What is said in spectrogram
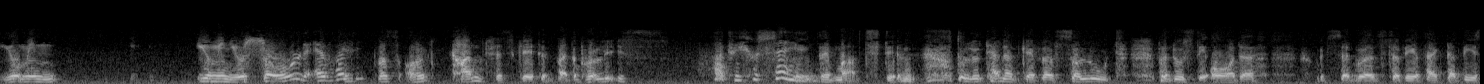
You mean. You mean you sold everything? It was all confiscated by the police. What are you saying? They marched in. The lieutenant gave a salute, produced the order, which said words to the effect that these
